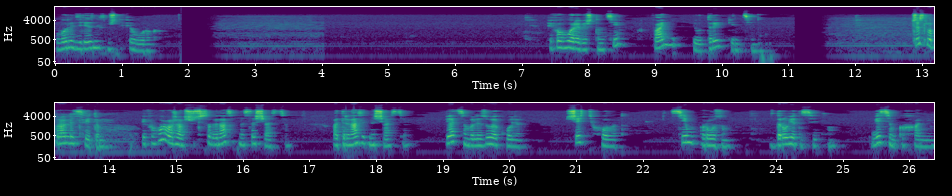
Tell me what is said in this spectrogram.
у вигляді різних смішних фігурок. Піфагорові штанці файні і у три кінці. Числа правлять світом. Піфагор вважав, що число 12 несе щастя, а 13 нещастя. 5 символізує колір, 6 холод, 7 розум, здоров'я та світло, 8 кохання,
